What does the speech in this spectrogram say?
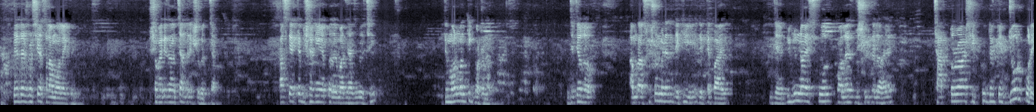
প্রিয় আলাইকুম। সবাইকে জানাচ্ছি আন্তরিক শুভেচ্ছা। আজকে একটা বিষয় নিয়ে আপনাদের মাঝে হাজির হয়েছি। একটি মর্মান্তিক ঘটনা, যেটি হলো, আমরা সোশ্যাল মিডিয়াতে দেখি, দেখতে পাই যে বিভিন্ন স্কুল কলেজ বিশ্ববিদ্যালয়ে ছাত্ররা শিক্ষকদেরকে জোর করে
